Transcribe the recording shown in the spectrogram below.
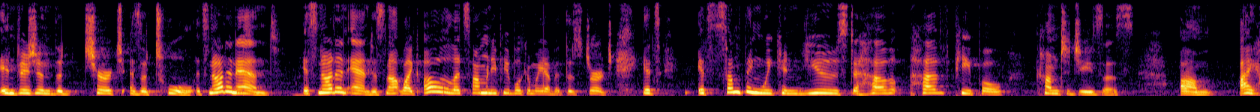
envision the church as a tool. It's not an end. It's not an end. It's not like, oh, let's how many people can we have at this church? It's it's something we can use to have have people come to Jesus. Um, I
